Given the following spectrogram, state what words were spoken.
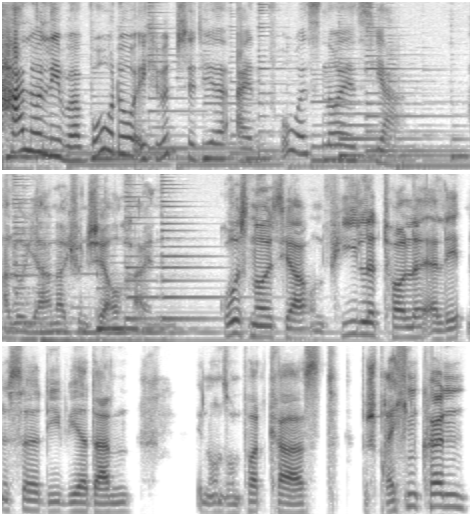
Hallo lieber Bodo, ich wünsche dir ein frohes neues Jahr. Hallo Jana, ich wünsche dir auch ein frohes neues Jahr und viele tolle Erlebnisse, die wir dann in unserem Podcast besprechen können.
